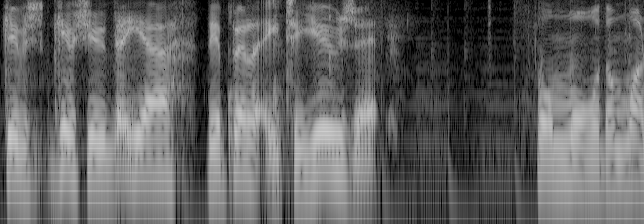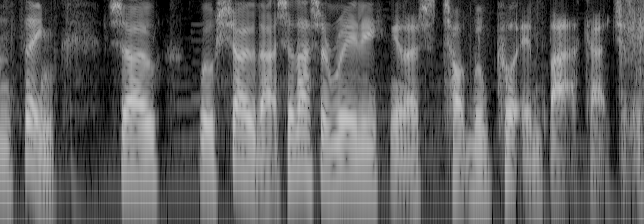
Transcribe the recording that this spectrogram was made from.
gives gives you the uh, the ability to use it for more than one thing. So we'll show that. So that's a really, you know, we'll cut him back actually.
